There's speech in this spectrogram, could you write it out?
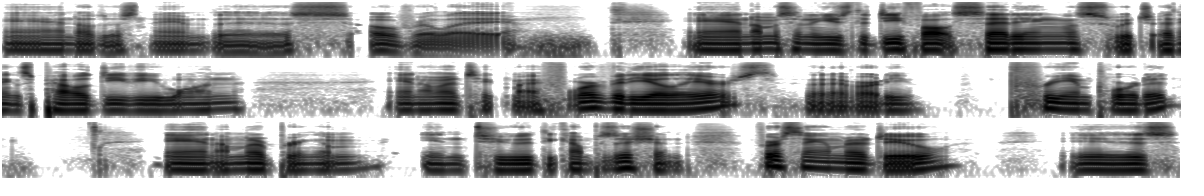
and I'll just name this Overlay. And I'm just going to use the default settings, which I think is PAL DV1, and I'm going to take my four video layers that I've already pre-imported, and I'm going to bring them into the composition. First thing I'm going to do is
